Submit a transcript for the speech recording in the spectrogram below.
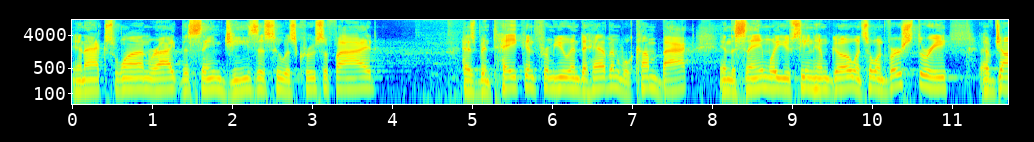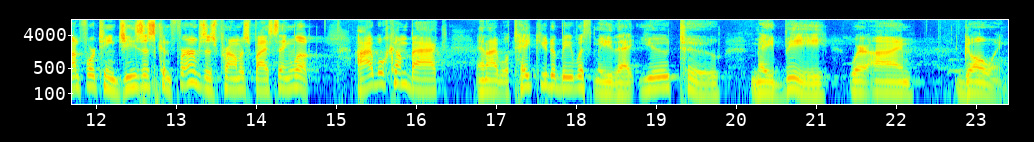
in Acts 1, right? The same Jesus who was crucified has been taken from you into heaven will come back in the same way you've seen him go. And so in verse 3 of John 14, Jesus confirms his promise by saying, Look, I will come back and I will take you to be with me that you too may be where I'm going.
